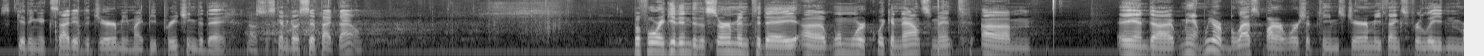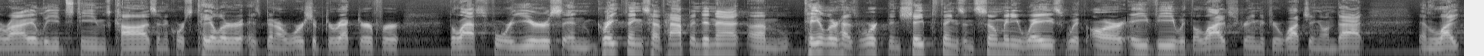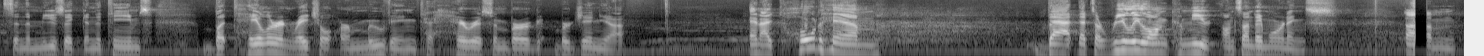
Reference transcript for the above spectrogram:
was getting excited that Jeremy might be preaching today. I was just going to go sit back down. Before I get into the sermon today, uh, one more quick announcement. Um, and uh, man, we are blessed by our worship teams. Jeremy, thanks for leading. Mariah leads teams, Kaz, and of course, Taylor has been our worship director for the last four years, and great things have happened in that. Um, Taylor has worked and shaped things in so many ways with our AV, with the live stream, if you're watching on that and lights and the music and the teams. But Taylor and Rachel are moving to Harrisonburg, Virginia. And I told him that that's a really long commute on Sunday mornings. Um,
